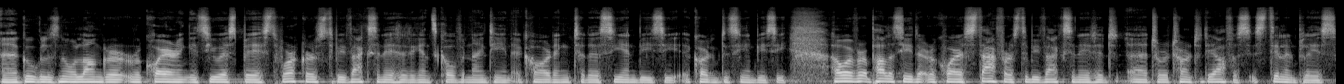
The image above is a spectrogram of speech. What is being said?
Uh, Google is no longer requiring its US based workers to be vaccinated against COVID 19, according to the CNBC. According to CNBC. However, a policy that requires staffers to be vaccinated uh, to return to the office is still in place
